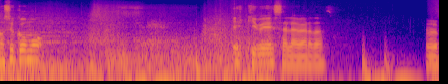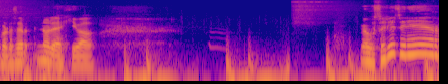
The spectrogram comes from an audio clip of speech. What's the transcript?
No sé cómo esquivé esa, la verdad. Pero al parecer no la he esquivado. Me gustaría tener...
